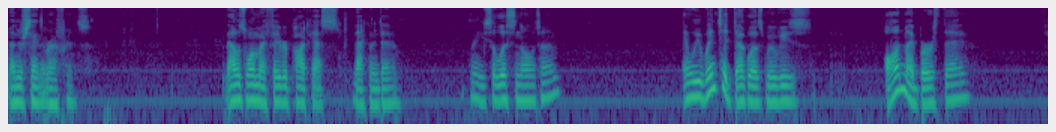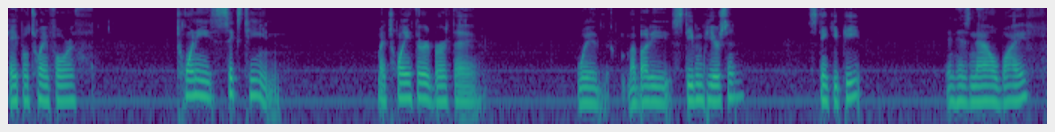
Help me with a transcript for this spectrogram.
Understand the reference. That was one of my favorite podcasts back in the day. I used to listen all the time. And we went to Doug Loves Movies on my birthday, April 24th, 2016. My 23rd birthday with my buddy Stephen Pearson, Stinky Pete, and his now wife.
